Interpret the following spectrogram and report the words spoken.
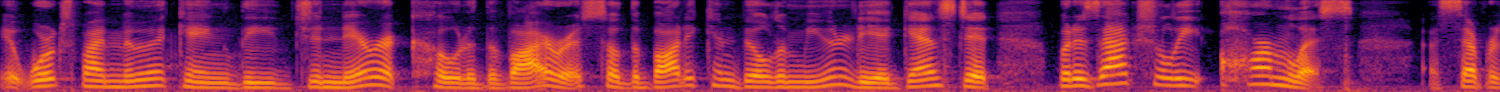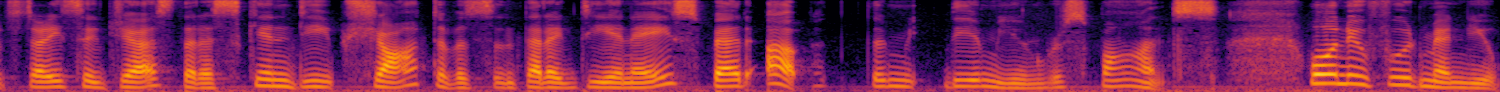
It works by mimicking the generic code of the virus so the body can build immunity against it, but is actually harmless. A separate study suggests that a skin deep shot of a synthetic DNA sped up the, the immune response. Well, a new food menu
